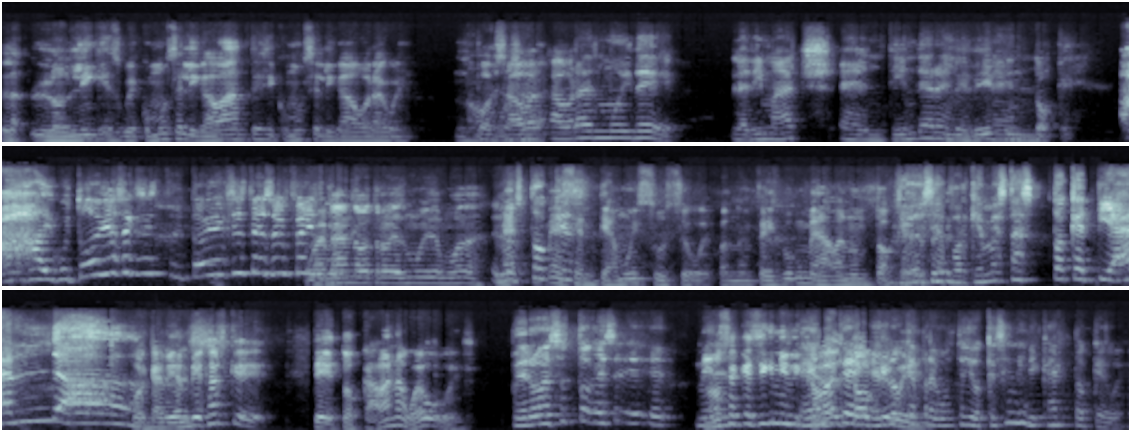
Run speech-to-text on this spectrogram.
la- los ligues, güey, cómo se ligaba antes y cómo se liga ahora, güey. No, Pues sea, ahora, ahora es muy de. Le di match en Tinder. En, le di en- un toque. Ay, güey, todavía existe, todavía existe eso en Facebook. ando otra vez muy de moda. Los Me, me toques. sentía muy sucio, güey, cuando en Facebook me daban un toque. Yo decía, ¿por qué me estás toqueteando? Porque habían viejas que te tocaban a huevo, güey. Pero eso to- es, eh, eh, No sé qué es significaba el que, toque, es lo que pregunto yo. ¿Qué significa el toque, güey?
